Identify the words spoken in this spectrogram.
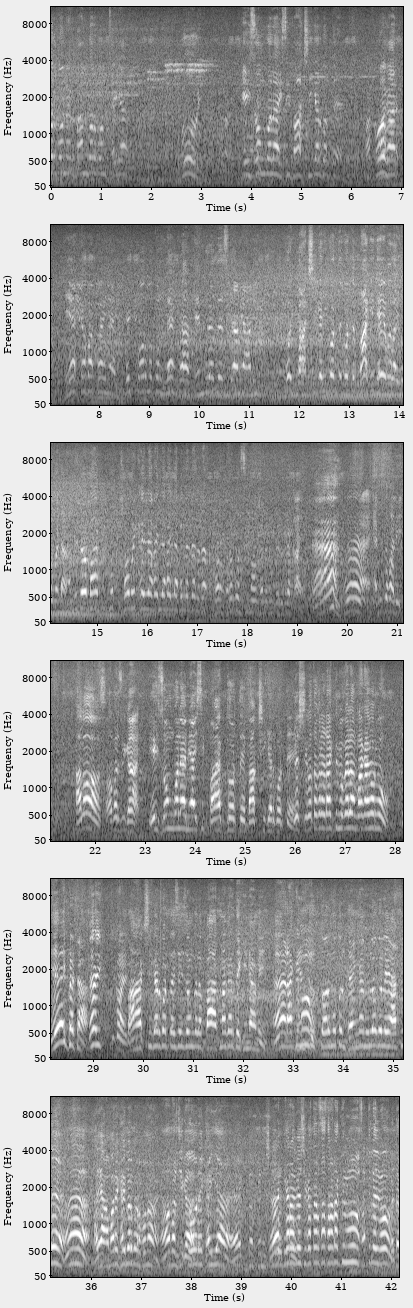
সুন্দরবনের বান্দরবন থেকে ওই এই জঙ্গলে আইছি বাঘ শিকার করতে বাঘার একটা বাঘ পাই নাই এই তোর মতন ল্যাংরা আমি আনি ওই বাঘ শিকারি করতে করতে বাঘই খেয়ে ফেলাইবো বেটা আমি তো বাঘ খুব সবাই খাইলা খাইলা খাইলা খাইলা বড় বড় করছি মাংস খায় হ্যাঁ হ্যাঁ আমি তো পালি আলস। আবার জি এই জঙ্গলে আমি আইছি বাঘ ধরতে বাঘ শিকার করতে। বেশি কথা করে ডাক দিমু গেলাম বাঘ আই পারব এই বেটা এই কি কয়? বাঘ শিকার করতে আইছি এই জঙ্গলে বাঘ মাগার দেখি না আমি। হ্যাঁ ডাক দিমু। তোর মতন ঢেঙ্গা মিলো গলে আটলে হ্যাঁ। আরে আমারে খাইবার পারব না। আবার তোরে খাইয়া একদম ফিনিশ বেশি কথা ছাত্রা ডাক দিমু ছাত্রী লাইব। বেটা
